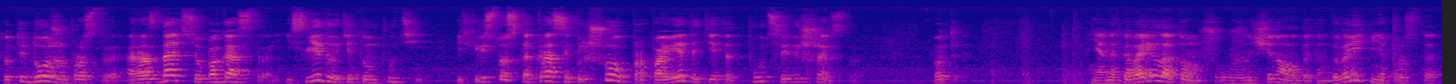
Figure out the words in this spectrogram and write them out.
то ты должен просто раздать все богатство и следовать этому пути. Ведь Христос как раз и пришел проповедать этот путь совершенства. Вот я наговорил о том, что уже начинал об этом говорить, меня просто...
